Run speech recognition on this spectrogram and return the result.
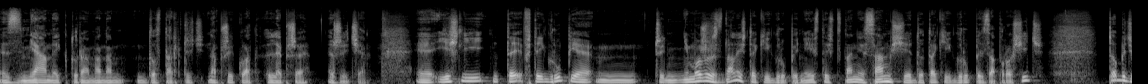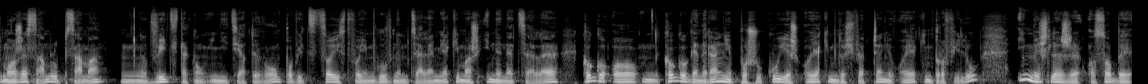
zmiany, która ma nam dostarczyć na przykład lepsze życie. E, jeśli w tej grupie, mm, czy nie możesz znaleźć takiej grupy, nie jesteś w stanie sam się do takiej grupy zaprosić, to być może sam lub sama mm, wyjdź z taką inicjatywą, powiedz, co jest Twoim głównym celem, jakie masz inne cele, kogo, o, kogo generalnie poszukujesz, o jakim doświadczeniu, o jakim profilu, i myślę, że osoby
